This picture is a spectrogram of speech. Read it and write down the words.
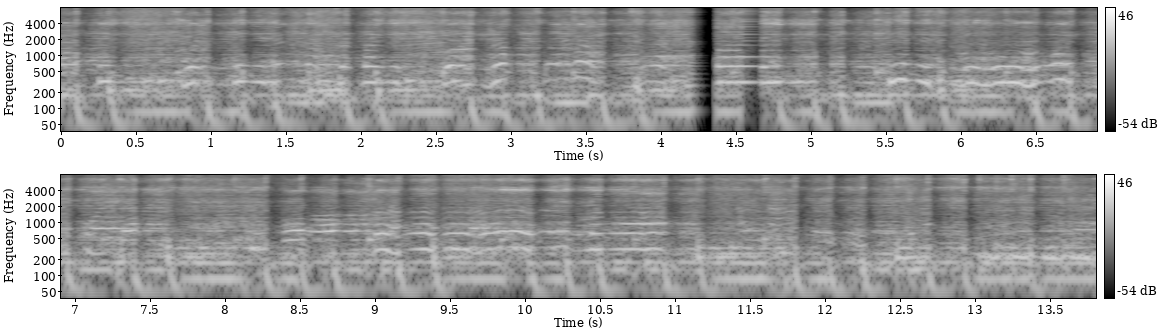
องนี้วันนี้นักสัไปก็รักสมัครไปที่สูงกว่ใจบอกมาา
